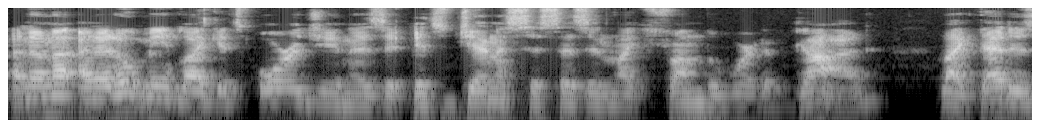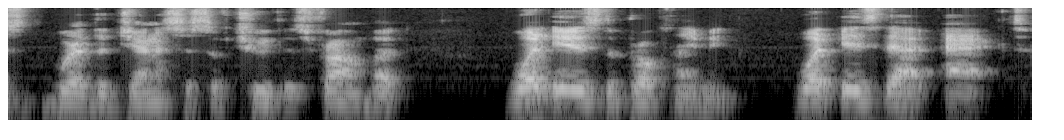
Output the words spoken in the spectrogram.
And I'm not, and I don't mean like its origin as it, its genesis, as in like from the Word of God. Like that is where the genesis of truth is from. But what is the proclaiming? What is that act?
